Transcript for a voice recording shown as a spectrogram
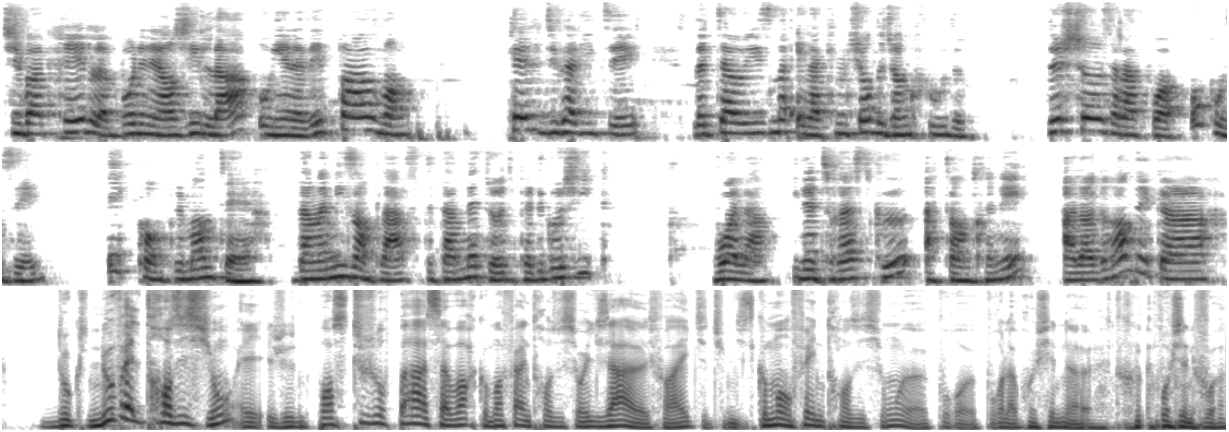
Tu vas créer de la bonne énergie là où il n'y en avait pas avant. Quelle dualité, le taoïsme et la culture de junk food. Deux choses à la fois opposées et complémentaires dans la mise en place de ta méthode pédagogique. Voilà, il ne te reste que à t'entraîner à la grande écart. Donc, nouvelle transition, et je ne pense toujours pas à savoir comment faire une transition. Elisa, euh, il faudrait que tu me dises comment on fait une transition euh, pour, euh, pour la, prochaine, la prochaine fois.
